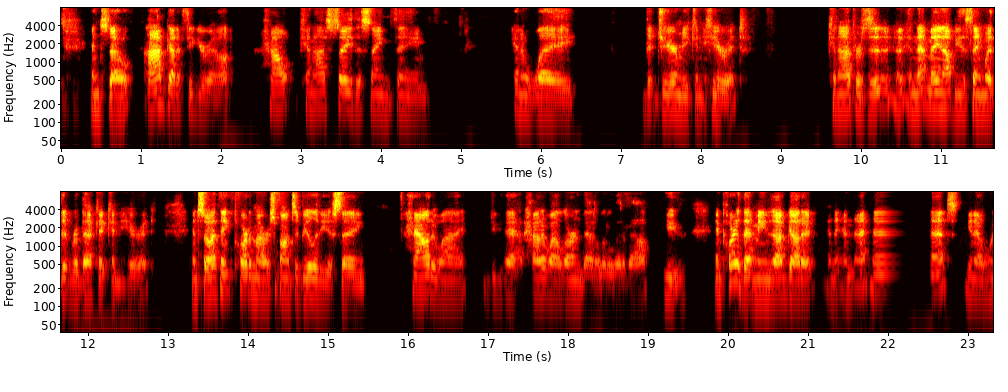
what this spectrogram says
Mm-hmm. And so I've got to figure out how can I say the same thing in a way that Jeremy can hear it. Can I present, and that may not be the same way that Rebekah can hear it. And so I think part of my responsibility is saying, how do I do that? How do I learn that a little bit about you? And part of that means I've got to, and, and that, that's, you know,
